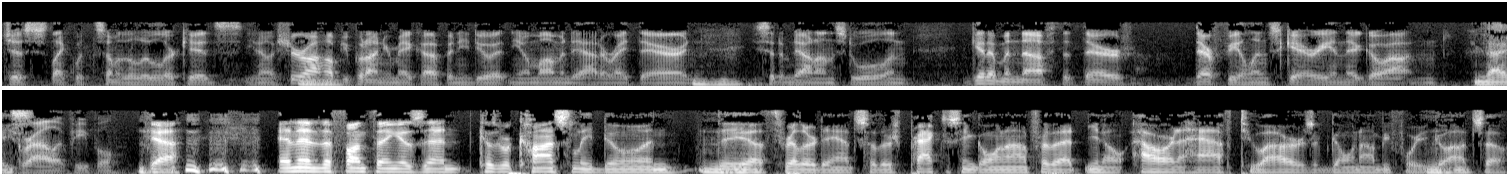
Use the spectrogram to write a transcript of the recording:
just like with some of the littler kids. You know, sure, I'll Mm-hmm. help you put on your makeup, and you do it. You know, mom and dad are right there, and Mm-hmm. you sit them down on the stool and get them enough that they're they're feeling scary, and they go out and Nice. growl at people. Yeah. and then the fun thing is then because we're constantly doing Mm-hmm. the uh, thriller dance, so there's practicing going on for that you know hour and a half, two hours of going on before you go Mm-hmm. out. So.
